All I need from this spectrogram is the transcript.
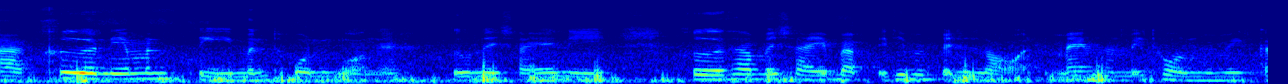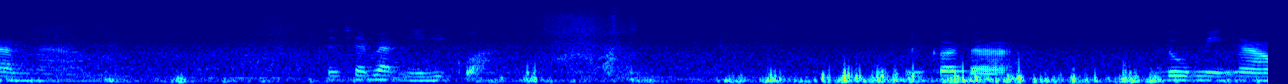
ากๆ คืออันนี้มันสีมันทนกว่าไงตัวเลยใช้อันนี้ คือถ้าไปใช้แบบไอ้ที่มันเป็นหลอดแม่งมันไม่ทนมันไม่กันน้ำเลยใช้แบบนี้ดีกว่า มันก็จะดูมีเงา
